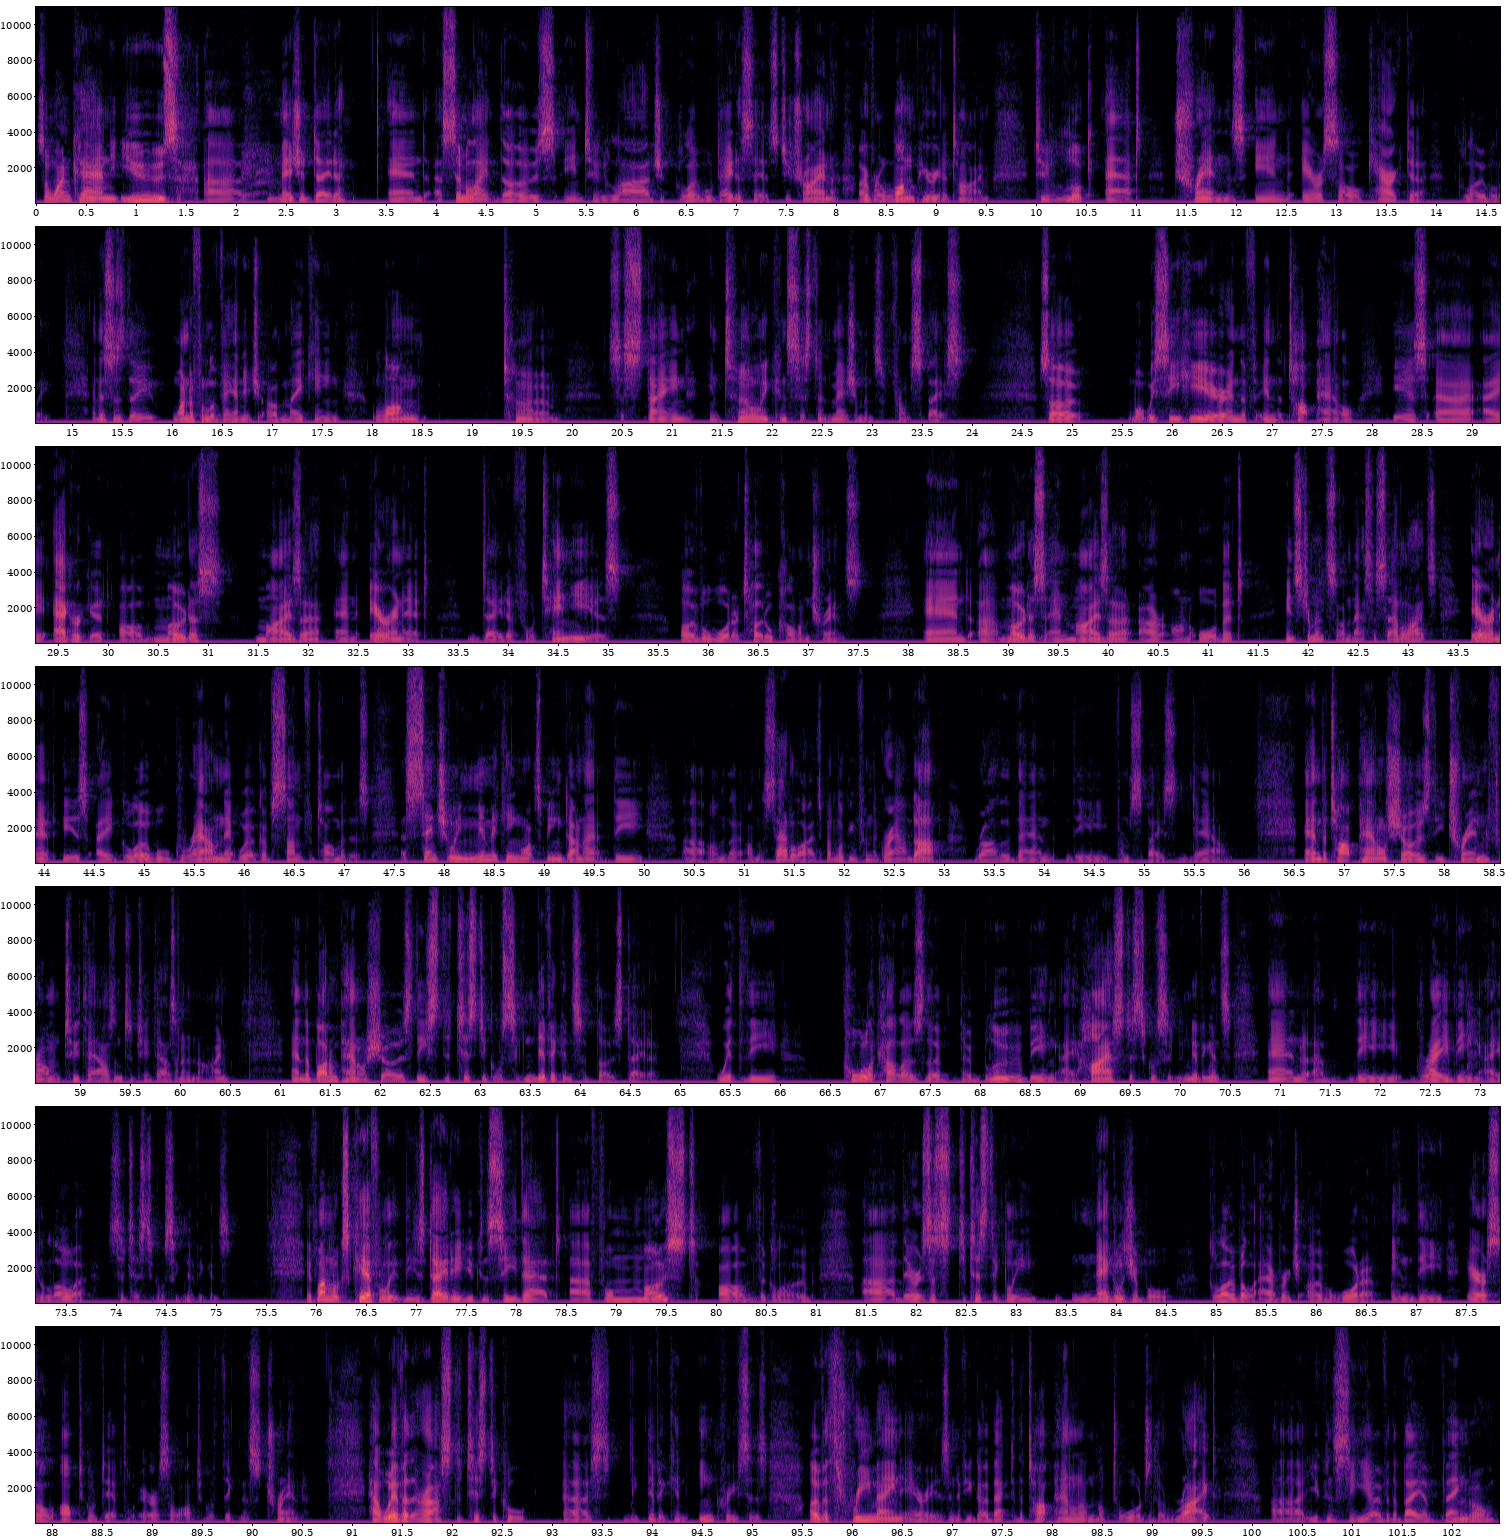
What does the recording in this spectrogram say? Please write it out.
So one can use uh, measured data and assimilate those into large global data sets to try and, over a long period of time, to look at trends in aerosol character globally. And this is the wonderful advantage of making long term, sustained, internally consistent measurements from space. So what we see here in the, in the top panel is uh, a aggregate of MODIS, MISR, and AERONET data for 10 years over water total column trends. And uh, MODIS and MISR are on orbit instruments on NASA satellites. AERONET is a global ground network of sun photometers, essentially mimicking what's being done at the, uh, on, the, on the satellites, but looking from the ground up rather than the, from space down. And the top panel shows the trend from 2000 to 2009, and the bottom panel shows the statistical significance of those data, with the cooler colors, the, the blue being a higher statistical significance and uh, the gray being a lower statistical significance. If one looks carefully at these data, you can see that uh, for most of the globe, uh, there is a statistically negligible global average over water in the aerosol optical depth or aerosol optical thickness trend. However, there are statistical uh, significant increases over three main areas. And if you go back to the top panel and look towards the right, uh, you can see over the Bay of Bengal,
